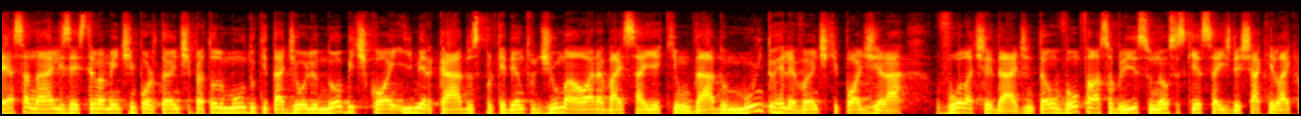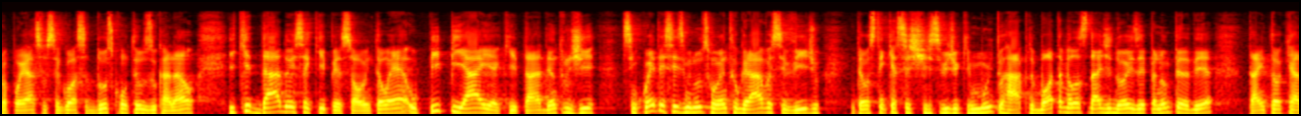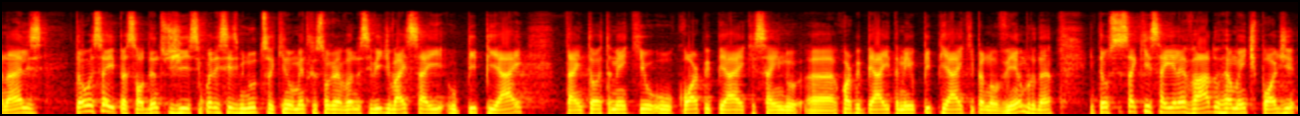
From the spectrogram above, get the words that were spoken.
Essa análise é extremamente importante para todo mundo que está de olho no Bitcoin e mercados, porque dentro de uma hora vai sair aqui um dado muito relevante que pode gerar volatilidade. Então vamos falar sobre isso. Não se esqueça aí de deixar aquele like para apoiar se você gosta dos conteúdos do canal. E que dado é esse aqui, pessoal? Então é o PPI aqui, tá? Dentro de 56 minutos no momento que eu gravo esse vídeo. Então você tem que assistir esse vídeo aqui muito rápido. Bota a velocidade 2 aí para não perder, tá? Então aqui a análise. Então é isso aí, pessoal. Dentro de 56 minutos aqui no momento que eu estou gravando esse vídeo vai sair o PPI, tá? Então é também aqui o Core PPI aqui saindo, uh, Core PPI e também o PPI aqui para novembro, né? Então se isso aqui sair elevado, realmente pode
